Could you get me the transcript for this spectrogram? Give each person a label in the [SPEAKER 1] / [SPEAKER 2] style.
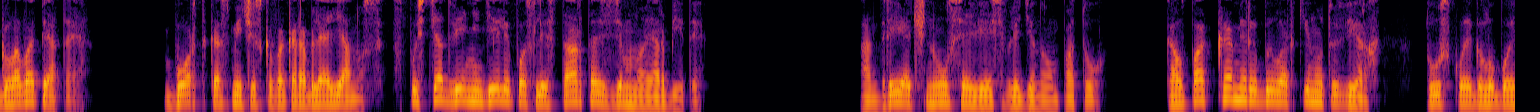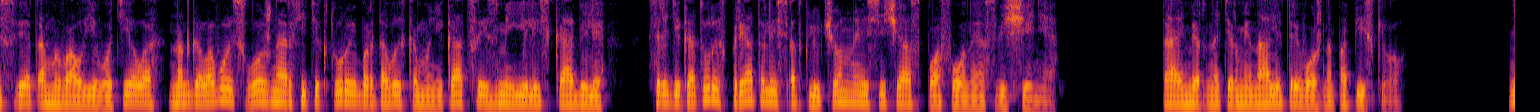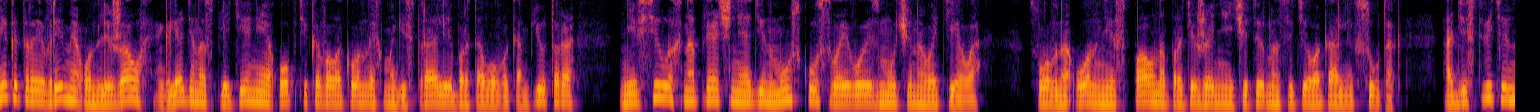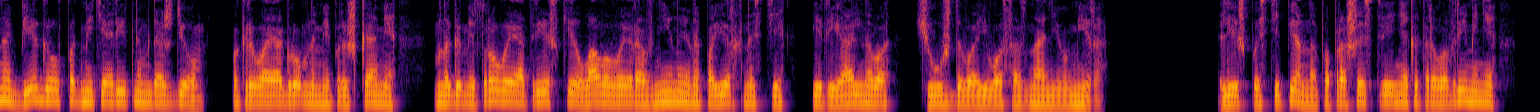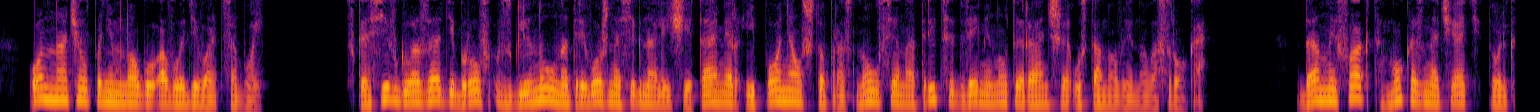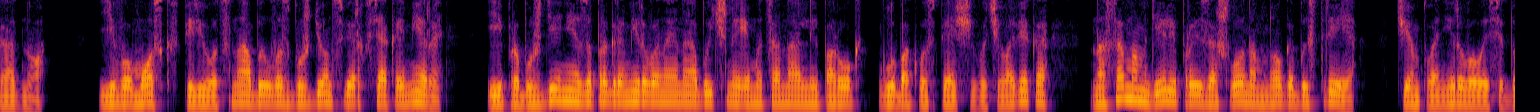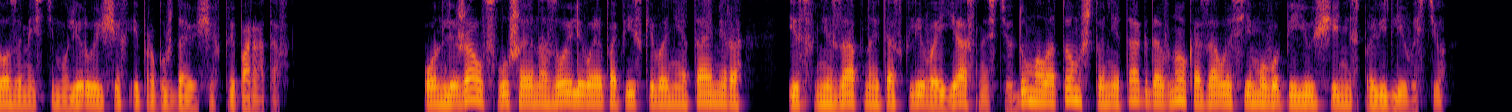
[SPEAKER 1] Глава 5. Борт космического корабля «Янус» спустя две недели после старта с земной орбиты. Андрей очнулся весь в ледяном поту. Колпак камеры был откинут вверх. Тусклый голубой свет омывал его тело, над головой сложной архитектурой бортовых коммуникаций змеились кабели, среди которых прятались отключенные сейчас плафоны освещения. Таймер на терминале тревожно попискивал. Некоторое время он лежал, глядя на сплетение оптиковолоконных магистралей бортового компьютера, не в силах напрячь ни один мускул своего измученного тела, словно он не спал на протяжении 14 локальных суток, а действительно бегал под метеоритным дождем, покрывая огромными прыжками многометровые отрезки лавовой равнины на поверхности и реального, чуждого его сознанию мира. Лишь постепенно, по прошествии некоторого времени, он начал понемногу овладевать собой. Скосив глаза, Дебров взглянул на тревожно сигналищий таймер и понял, что проснулся на 32 минуты раньше установленного срока. Данный факт мог означать только одно. Его мозг в период сна был возбужден сверх всякой меры, и пробуждение, запрограммированное на обычный эмоциональный порог глубоко спящего человека – на самом деле произошло намного быстрее, чем планировалось дозами стимулирующих и пробуждающих препаратов. Он лежал, слушая назойливое попискивание таймера, и с внезапной тоскливой ясностью думал о том, что не так давно казалось ему вопиющей несправедливостью.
